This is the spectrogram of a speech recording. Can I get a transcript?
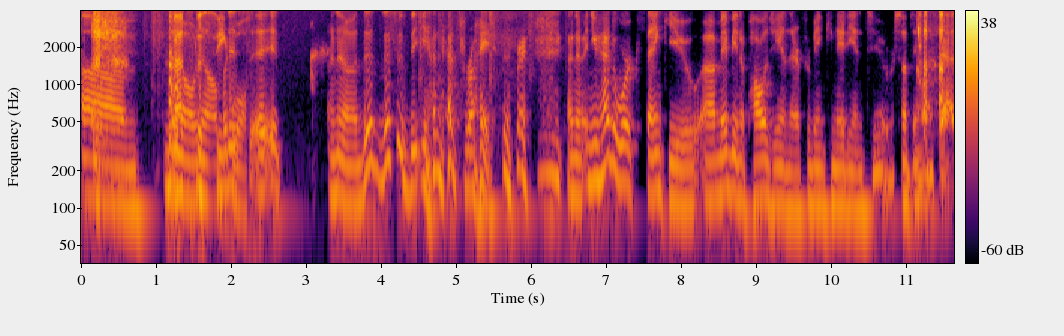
Um, that's no, the no, sequel. But it's, it, I know this, this is the yeah that's right. I know, and you had to work. Thank you, uh, maybe an apology in there for being Canadian too, or something like that.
